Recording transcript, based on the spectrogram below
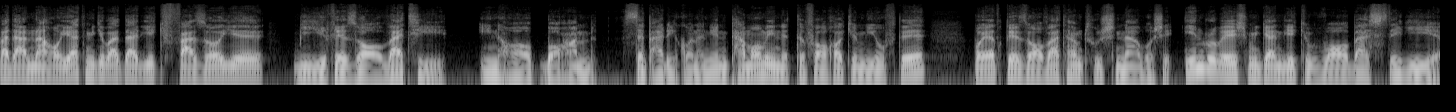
و در نهایت میگه باید در یک فضای بیغذاوتی اینها با هم سپری کنن. یعنی تمام این اتفاقها که میفته باید قضاوت هم توش نباشه. این رو بهش میگن یک وابستگی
